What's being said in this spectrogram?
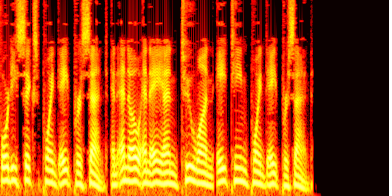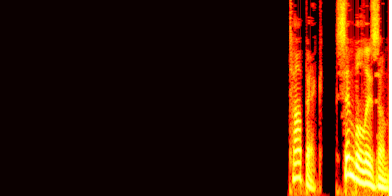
46.8% and NONAN2,1 18.8%. Topic: Symbolism.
